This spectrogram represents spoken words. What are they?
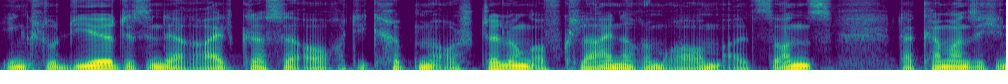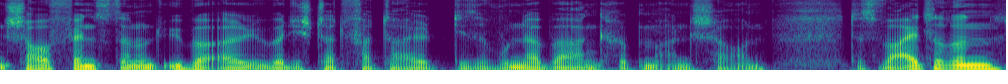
Inkludiert ist in der Reitklasse auch auch die Krippenausstellung auf kleinerem Raum als sonst. Da kann man sich in Schaufenstern und überall über die Stadt verteilt diese wunderbaren Krippen anschauen. Des Weiteren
